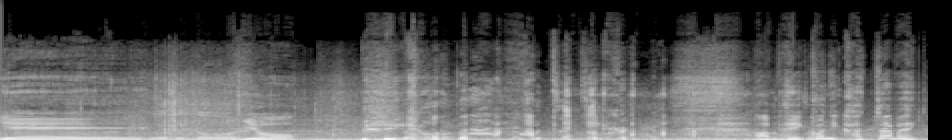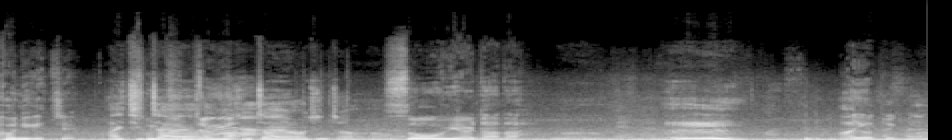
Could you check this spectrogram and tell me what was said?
예. 귀여워. 베이컨. 아 베이컨이 가짜 베이컨이겠지? 아니 진짜예요 진짜인가? 진짜예요 진짜 어. So weird하다. 아 이것도 있구나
